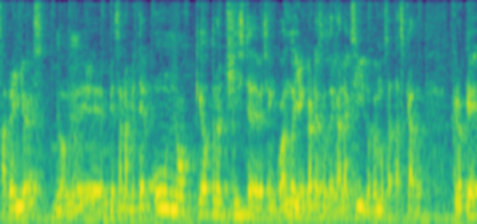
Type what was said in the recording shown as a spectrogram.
Avengers, donde empiezan a meter uno que otro chiste de vez en cuando y en Guardians of the Galaxy lo vemos atascado. Creo que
